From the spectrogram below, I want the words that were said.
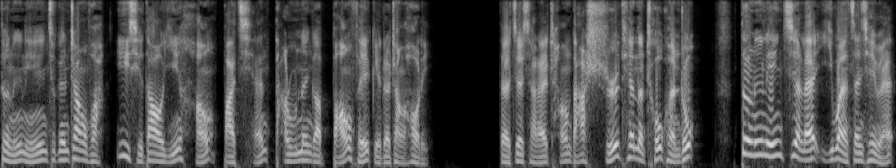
邓玲玲就跟丈夫啊一起到银行把钱打入那个绑匪给的账号里。在接下来长达十天的筹款中，邓玲玲借来一万三千元，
